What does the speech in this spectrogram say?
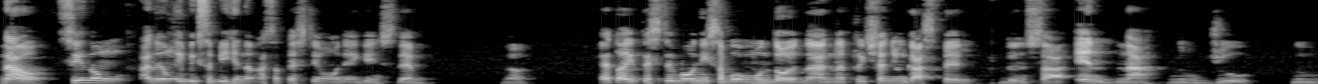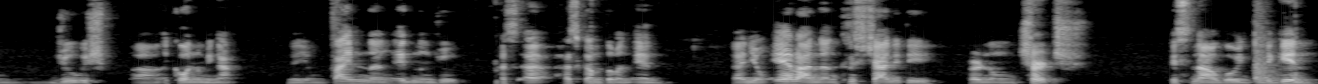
Now, sinong, ano yung ibig sabihin ng as a testimony against them? No. Ito ay testimony sa buong mundo na na-preach yung gospel dun sa end na ng Jew, ng Jewish uh, economy nga na yung time ng end ng Jew has, uh, has come to an end. And yung era ng Christianity or ng church is now going to begin.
